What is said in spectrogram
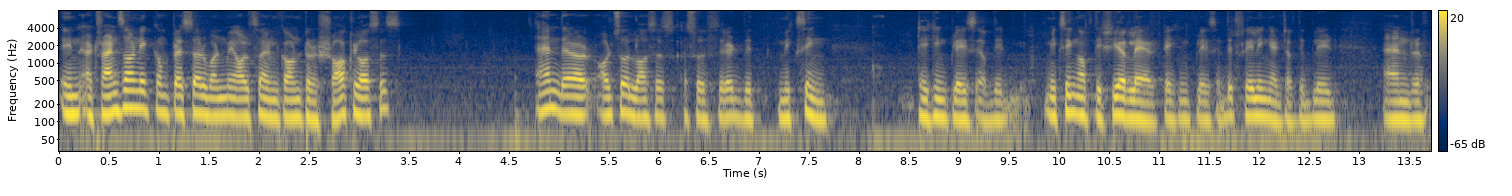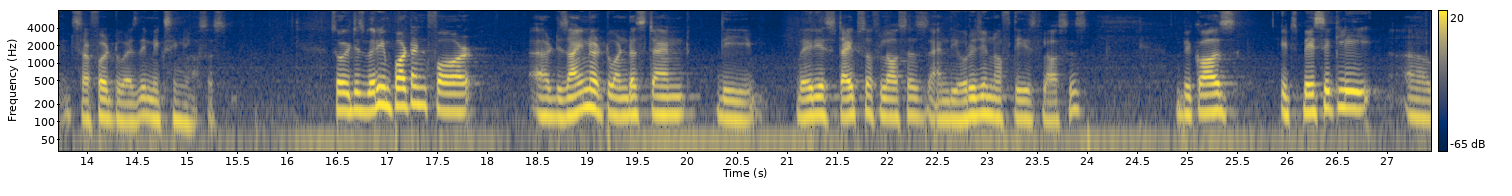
In a transonic compressor one may also encounter shock losses and there are also losses associated with mixing taking place of the mixing of the shear layer taking place at the trailing edge of the blade and it's referred to as the mixing losses. So, it is very important for a designer to understand the various types of losses and the origin of these losses, because it is basically uh,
